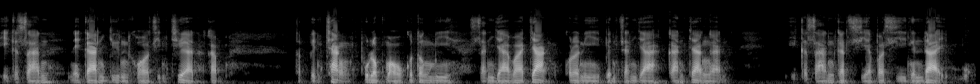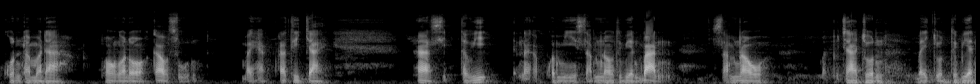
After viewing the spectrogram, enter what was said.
เอกสารในการยื่นขอสินเชื่อนะครับ ถ้าเป็นช่างผู้รับเหมาก็ต้องมีสัญญาว่าจ้าง กรณีเป็นสัญญาการจ้างงาน เอกสารการเสียภาษีเงินได้ บุคคลธรรมดาพงด90ไม่หักค่าที่จ่าย50 ทวินะครับก็มีสำเนาทะเบียนบ้านสำเนาบัตรประชาชนใบจดทะเบียน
